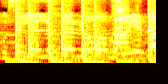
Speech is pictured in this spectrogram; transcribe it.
నాకు సెల్లెలుండరు మాయద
